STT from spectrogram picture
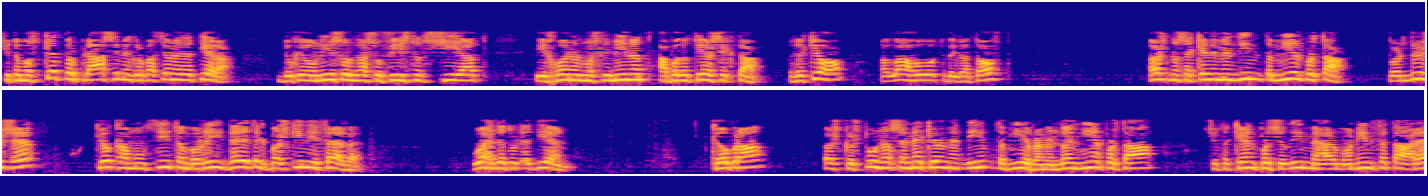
që të mos ketë përplasje me grupacionet e tjera, duke u nisur nga sufistët, shiat, ihuanul musliminët, apo të tjerë si këta. Dhe kjo, Allahu të begatoft, është nëse kemi mendim të mirë për ta, përndryshe, kjo ka mundësi të mbërrijë deri tek bashkimi i feve, uahdetul edjan, kjo pra, Është kështu nëse ne kemi mendim të mirë, pra mendojmë mirë për ta që të kenë për qëllim me harmoninë fetare,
